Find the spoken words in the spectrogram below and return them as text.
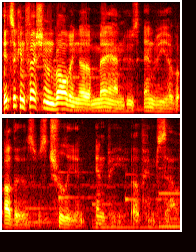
it's a confession involving a man whose envy of others was truly an envy of himself.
